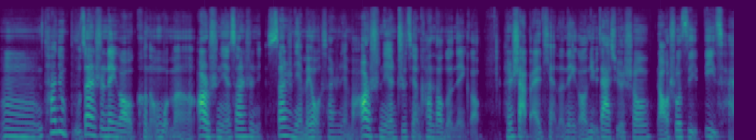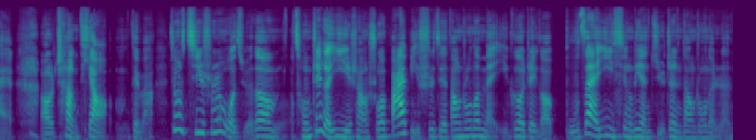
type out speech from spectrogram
嗯，她就不再是那个可能我们二十年、三十年、三十年没有三十年吧，二十年之前看到的那个很傻白甜的那个女大学生，然后说自己地才，然后唱跳，对吧？就其实我觉得从这个意义上说，芭比世界当中的每一个这个不在异性恋矩阵当中的人，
